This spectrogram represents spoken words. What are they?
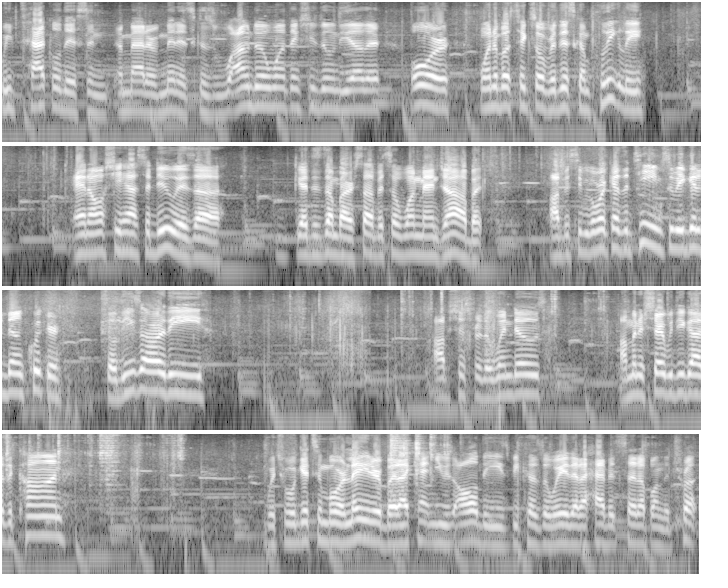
we tackle this in a matter of minutes because I'm doing one thing, she's doing the other, or one of us takes over this completely and all she has to do is uh, get this done by herself. It's a one-man job, but obviously we work as a team so we get it done quicker. So these are the options for the windows. I'm gonna share with you guys a con, which we'll get to more later, but I can't use all these because the way that I have it set up on the truck.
